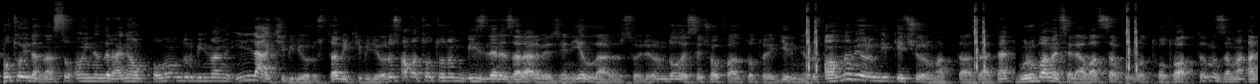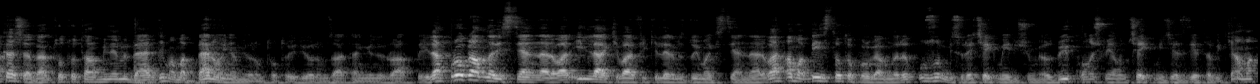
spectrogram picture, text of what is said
Toto'yu da nasıl oynanır hani o kolondur bilmem ne illa ki biliyoruz. Tabii ki biliyoruz. Ama Toto'nun bizlere zarar vereceğini yıllardır söylüyorum. Dolayısıyla çok fazla Toto'ya girmiyoruz. Anlamıyorum deyip geçiyorum hatta zaten. Gruba mesela WhatsApp grubuna Toto attığımız zaman arkadaşlar ben Toto tahminlerimi verdim ama ben oynamıyorum Toto'yu diyorum zaten gönül rahatlığıyla. Programlar isteyenler var. illa ki var fikirlerimizi duymak isteyenler var. Ama biz Toto programları uzun bir süre çekmeyi düşünmüyoruz. Büyük konuşmayalım çekmeyeceğiz diye tabii ki ama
